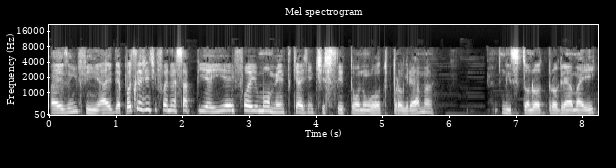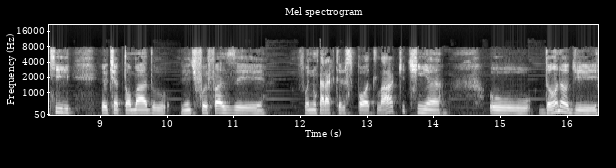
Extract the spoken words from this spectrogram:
Mas enfim, aí depois que a gente foi nessa pia aí, aí foi o momento que a gente citou num outro programa. Citou no outro programa aí que eu tinha tomado. A gente foi fazer. Foi no Character Spot lá que tinha o Donald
